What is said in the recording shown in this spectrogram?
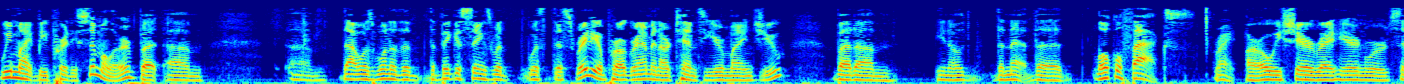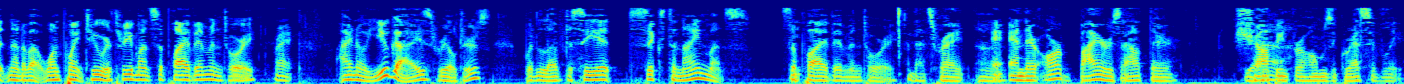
we might be pretty similar, but um, um, that was one of the the biggest things with with this radio program in our 10th year, mind you. But um, you know, the net, the local facts Right, are always shared right here, and we're sitting at about 1.2 or 3 months supply of inventory. right. I know you guys, realtors, would love to see it 6 to 9 months supply of inventory. That's right. Uh, A- and there are buyers out there shopping Yeah. for homes aggressively,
